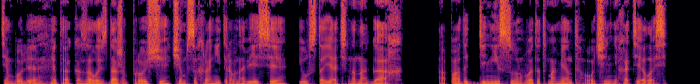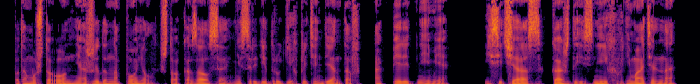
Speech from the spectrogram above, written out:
Тем более это оказалось даже проще, чем сохранить равновесие и устоять на ногах. А падать Денису в этот момент очень не хотелось, потому что он неожиданно понял, что оказался не среди других претендентов, а перед ними. И сейчас каждый из них внимательно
